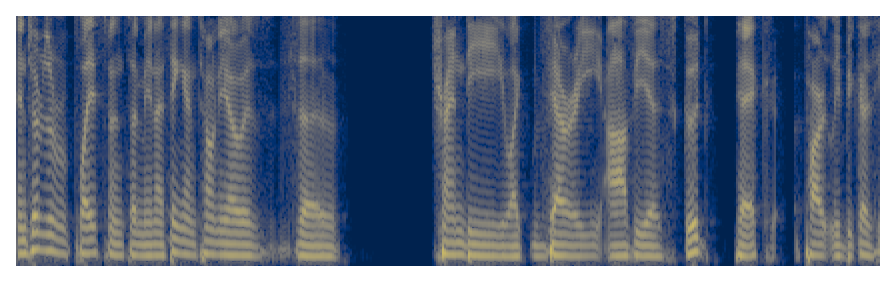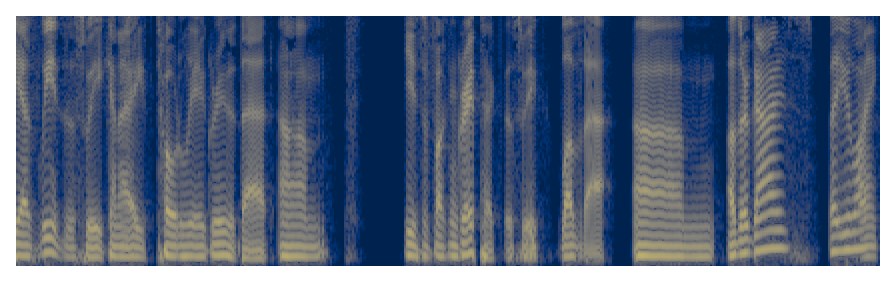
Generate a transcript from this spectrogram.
in terms of replacements, I mean, I think Antonio is the trendy, like very obvious good pick, partly because he has Leeds this week, and I totally agree with that. Um, he's a fucking great pick this week. Love that. Um, other guys that you like?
